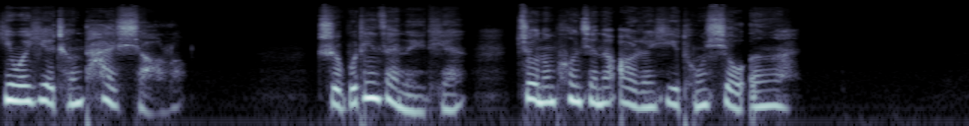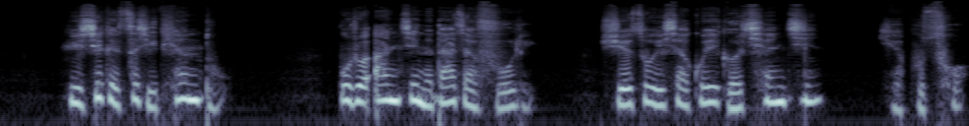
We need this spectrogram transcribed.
因为邺城太小了，指不定在哪天就能碰见那二人一同秀恩爱。与其给自己添堵，不如安静的待在府里，学做一下闺阁千金也不错。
